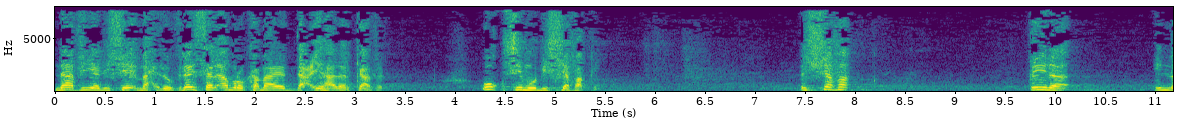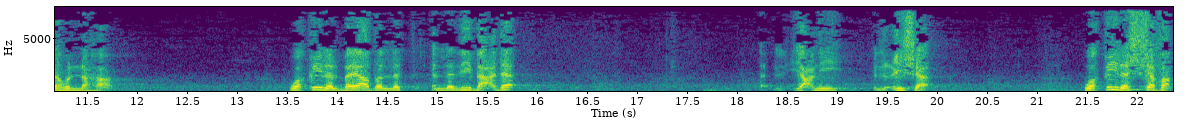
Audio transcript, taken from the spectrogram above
نافية للشيء محذوف. ليس الأمر كما يدعي هذا الكافر. أقسم بالشفق. الشفق قيل إنه النهار. وقيل البياض الذي بعد يعني العشاء. وقيل الشفق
